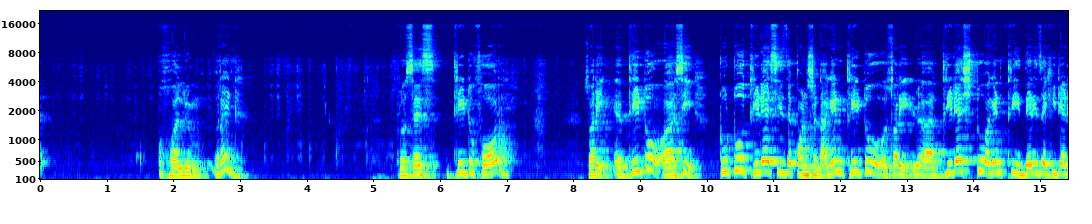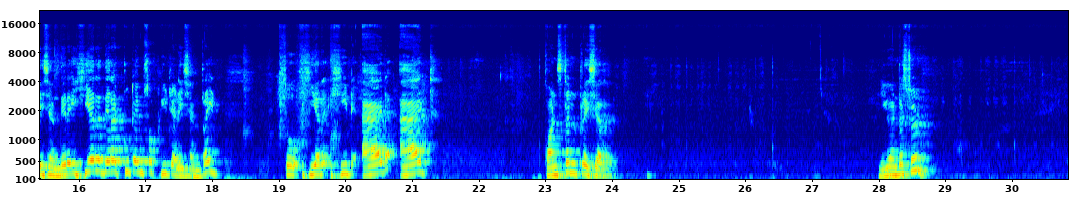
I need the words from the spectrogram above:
volume right? Process 3 to 4 sorry uh, 3 to uh, see 2 to 3 dash is the constant. Again 3 to sorry uh, 3 dash to again 3 there is a heat addition. There here there are two times of heat addition right? So here heat add at constant pressure. You understood?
